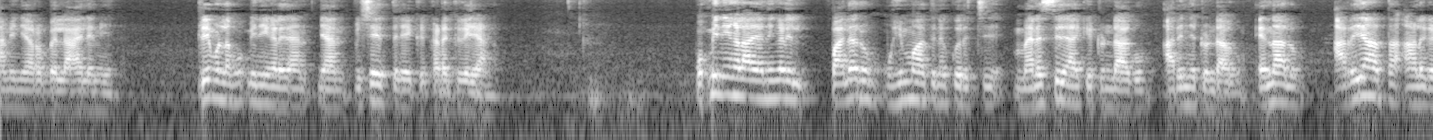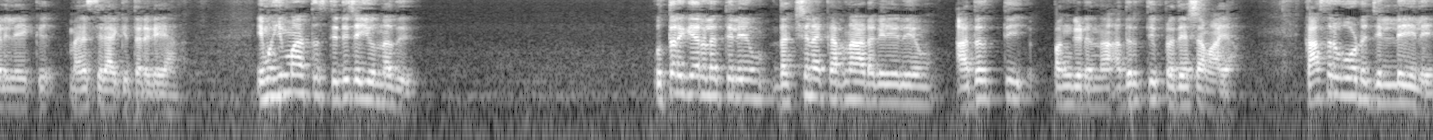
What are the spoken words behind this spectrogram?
ആമീൻ യാ റബ്ബൽ ആലമീൻ. പ്രിയമുള്ള മുഹ്മിനികളെ ഞാൻ ഞാൻ വിഷയത്തിലേക്ക് കടക്കുകയാണ്. മുഅ്മിനീങ്ങളായ നിങ്ങളിൽ പലരും മുഹിമാത്തിനെ കുറിച്ച് മനസ്സിലാക്കിയിട്ടുണ്ടാകും അറിഞ്ഞിട്ടുണ്ടാകും. എന്നാലും അറിയാത്ത ആളുകളിലേക്ക് മനസ്സിലാക്കി തരികയാണ്. ഈ മുഹിമാത്ത് സ്ഥിതി ചെയ്യുന്നത് ഉത്തര കേരളത്തിലെയും ദക്ഷിണ കർണാടകയിലെയും അതിർത്തി പങ്കിടുന്ന അതിർത്തി പ്രദേശമായ കാസർഗോഡ് ജില്ലയിലെ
